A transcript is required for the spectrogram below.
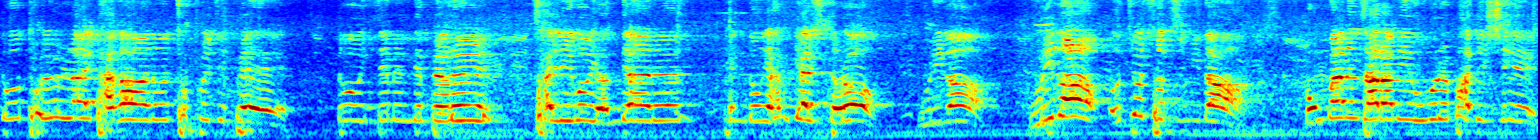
또 토요일 날 다가오는 촛불 집회 또 이재명 대표를 살리고 연대하는 행동에 함께 할 수 있도록 우리가 우리가 어쩔 수 없습니다. 목 많은 사람이 우물을 받듯이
